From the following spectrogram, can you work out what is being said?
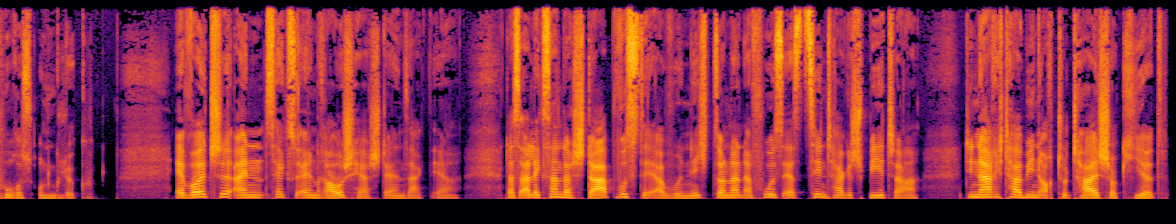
pures Unglück. Er wollte einen sexuellen Rausch herstellen, sagt er. Dass Alexander starb, wusste er wohl nicht, sondern erfuhr es erst zehn Tage später. Die Nachricht habe ihn auch total schockiert.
